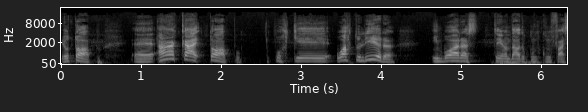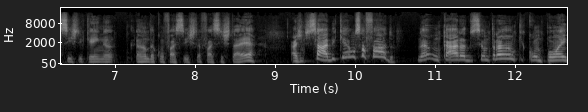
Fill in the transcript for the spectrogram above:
Eu topo. É, ah, Kai, topo. Porque o Arthur Lira, embora tenha andado com, com fascista e quem anda com fascista, fascista é, a gente sabe que é um safado. Né? Um cara do Centrão que compõe.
